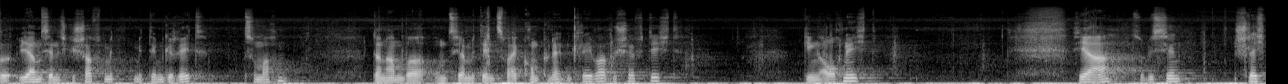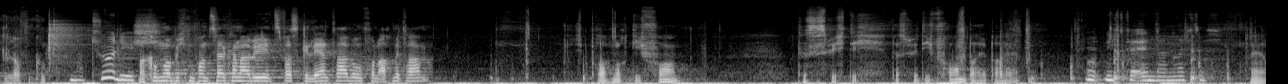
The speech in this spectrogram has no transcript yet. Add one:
Also wir haben es ja nicht geschafft, mit, mit dem Gerät zu machen. Dann haben wir uns ja mit den zwei Komponentenkleber beschäftigt. Ging auch nicht. Ja, so ein bisschen schlecht gelaufen. Guck. Natürlich. Mal gucken, ob ich von Zellkanal jetzt was gelernt habe und von Ahmed haben. Ich brauche noch die Form. Das ist wichtig, dass wir die Form beibehalten. Und nicht verändern, richtig. Ja.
